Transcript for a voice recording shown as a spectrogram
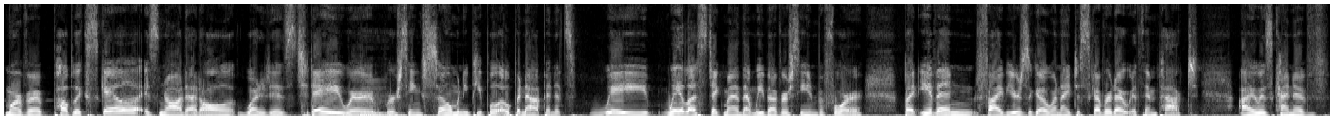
more of a public scale is not at all what it is today, where mm. we're seeing so many people open up and it's way, way less stigma than we've ever seen before. But even five years ago, when I discovered Art with Impact, I was kind of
